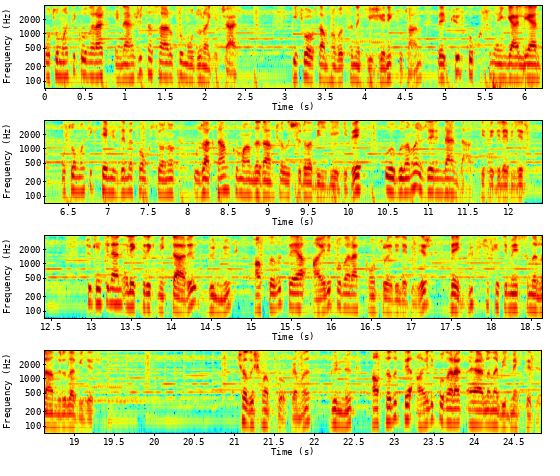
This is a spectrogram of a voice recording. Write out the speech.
otomatik olarak enerji tasarrufu moduna geçer. İç ortam havasını hijyenik tutan ve küf kokusunu engelleyen otomatik temizleme fonksiyonu uzaktan kumandadan çalıştırılabildiği gibi uygulama üzerinden de aktif edilebilir. Tüketilen elektrik miktarı günlük, haftalık veya aylık olarak kontrol edilebilir ve güç tüketimi sınırlandırılabilir. Çalışma programı günlük, haftalık ve aylık olarak ayarlanabilmektedir.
